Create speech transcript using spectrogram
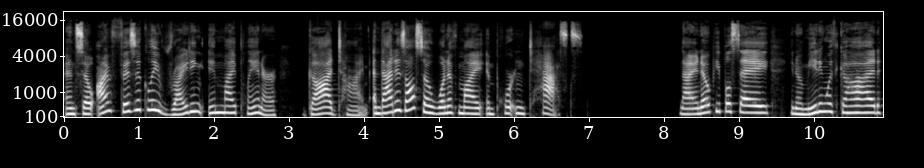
And so I'm physically writing in my planner God time. And that is also one of my important tasks. Now, I know people say, you know, meeting with God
